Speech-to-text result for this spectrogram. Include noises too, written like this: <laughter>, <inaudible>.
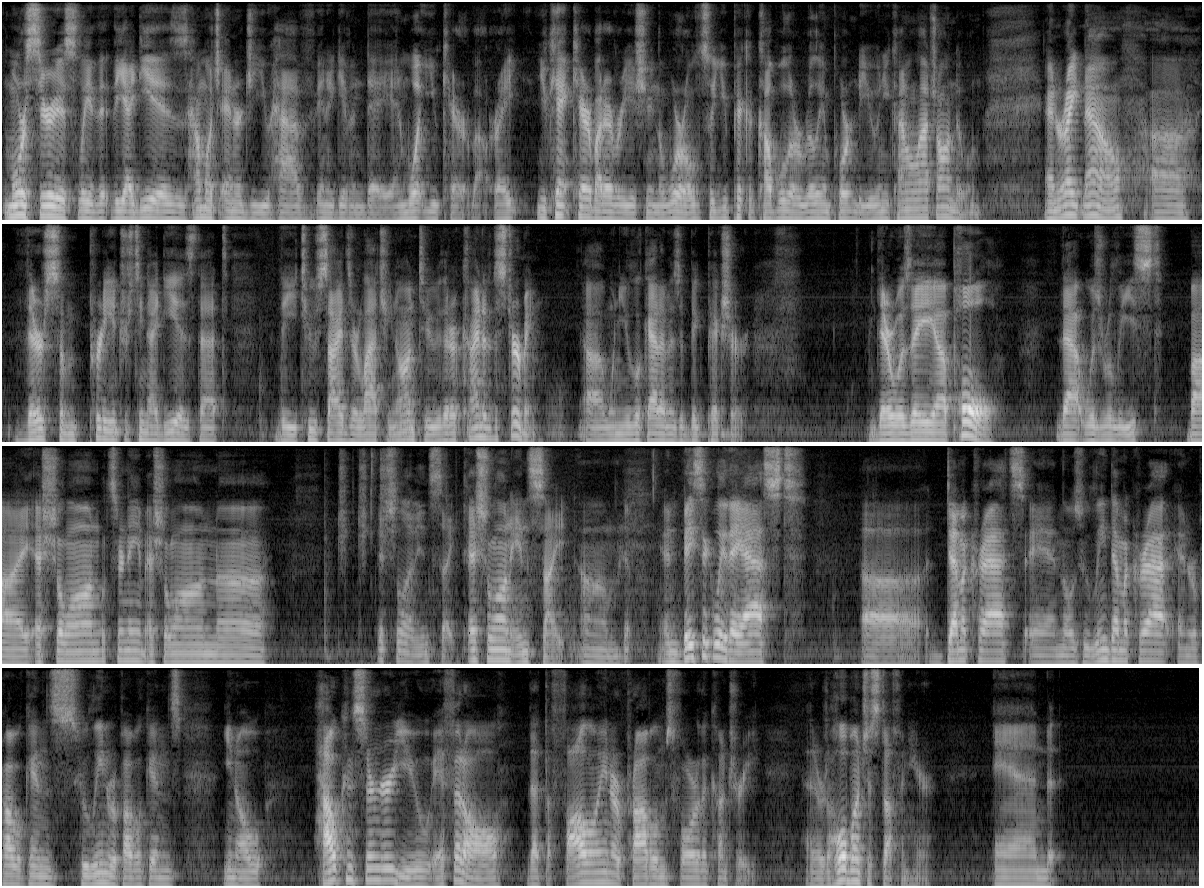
more seriously, the, the idea is how much energy you have in a given day and what you care about, right? You can't care about every issue in the world, so you pick a couple that are really important to you and you kind of latch onto them. And right now, uh, there's some pretty interesting ideas that the two sides are latching onto that are kind of disturbing uh, when you look at them as a big picture. There was a uh, poll that was released by Echelon. What's their name? Echelon. Uh, Echelon Insight. Echelon Insight. Um, And basically, they asked uh, Democrats and those who lean Democrat and Republicans who lean Republicans, you know, how concerned are you, if at all, that the following are problems for the country? And there's a whole bunch of stuff in here. And,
